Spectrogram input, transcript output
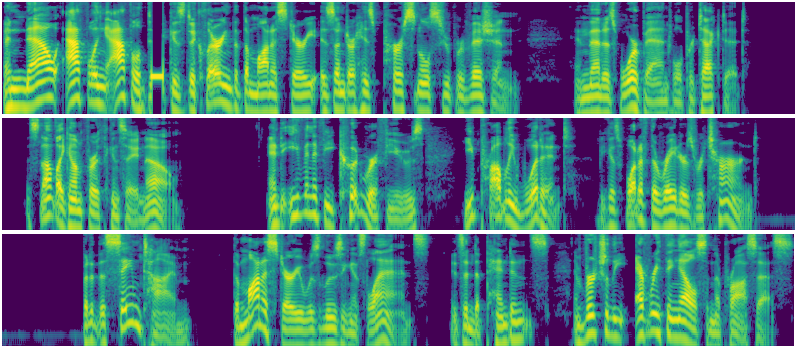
And now Atheling Atheldick is declaring that the monastery is under his personal supervision, and that his warband will protect it. It's not like Unferth can say no. And even if he could refuse, he probably wouldn't, because what if the raiders returned? But at the same time, the monastery was losing its lands, its independence, and virtually everything else in the process.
